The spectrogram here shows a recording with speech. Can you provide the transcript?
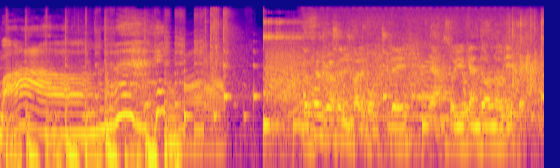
Wow! the French version is available today, yeah, so you can download it.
